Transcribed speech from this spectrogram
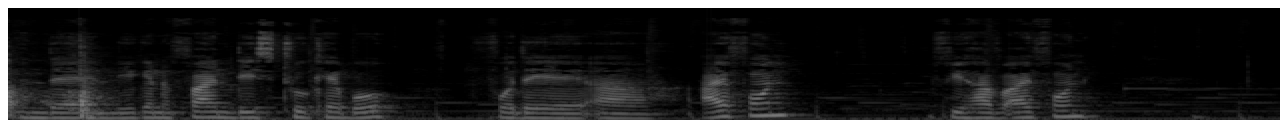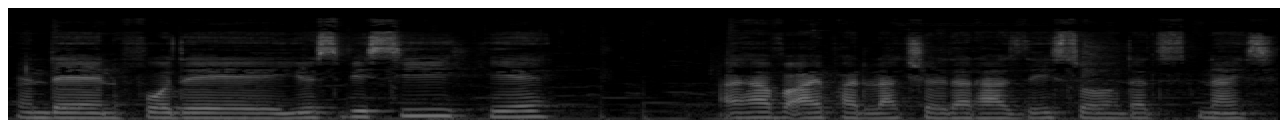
And then you're gonna find these two cable for the uh, iPhone if you have iPhone. And then for the USB-C here I have an iPad actually that has this so that's nice.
